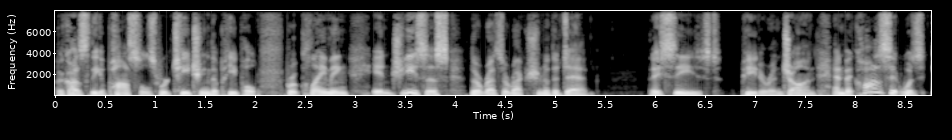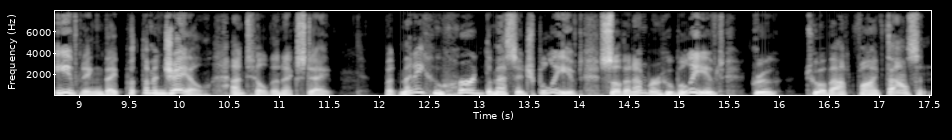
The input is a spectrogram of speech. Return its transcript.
because the apostles were teaching the people, proclaiming in Jesus the resurrection of the dead. They seized Peter and John, and because it was evening, they put them in jail until the next day. But many who heard the message believed, so the number who believed grew to about 5,000.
